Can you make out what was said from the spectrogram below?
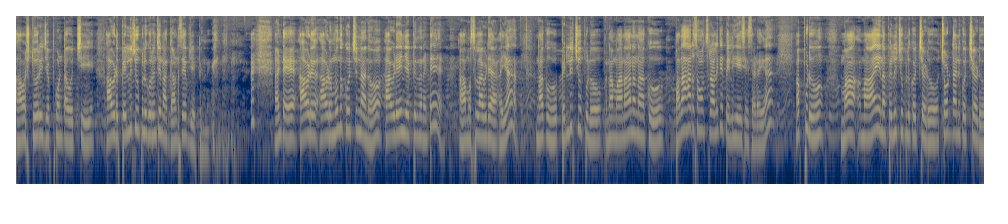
ఆమె స్టోరీ చెప్పుకుంటా వచ్చి ఆవిడ పెళ్ళి చూపుల గురించి నాకు గంటసేపు చెప్పింది. అంటే ఆవిడ ఆవిడ ముందు కూర్చున్నాను. ఆవిడ ఏం చెప్పిందనంటే ఆ ముసలావిడ అయ్యా నాకు పెళ్ళి చూపులు నా మా నాన్న నాకు పదహారు సంవత్సరాలకే పెళ్ళి చేసేసాడయ్యా. అప్పుడు మా మా ఆయన పెళ్ళి చూపులకు వచ్చాడు చూడడానికి వచ్చాడు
